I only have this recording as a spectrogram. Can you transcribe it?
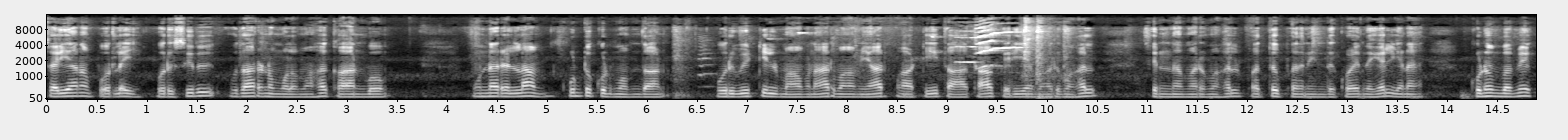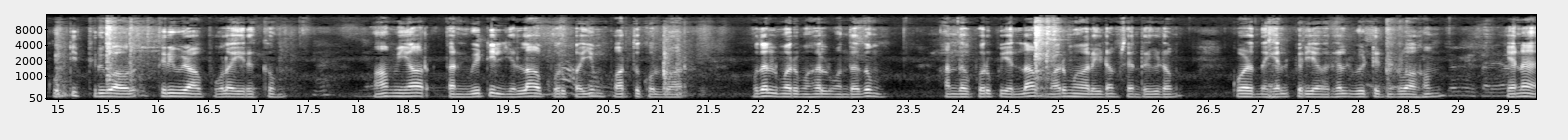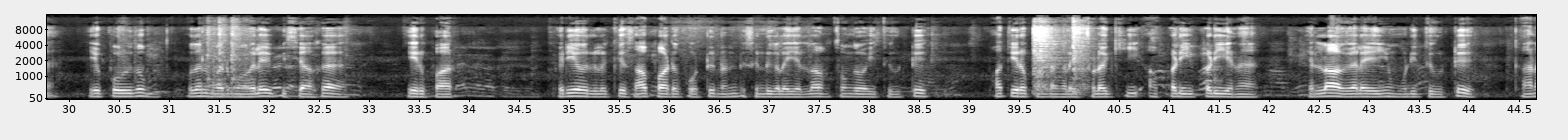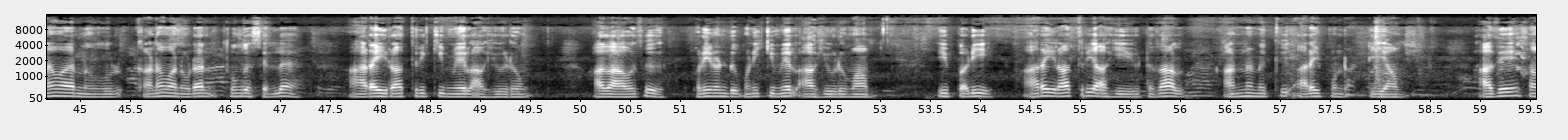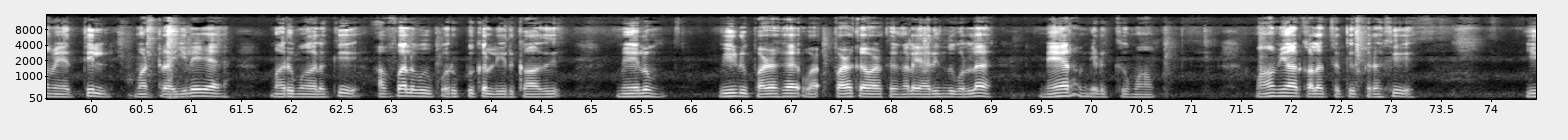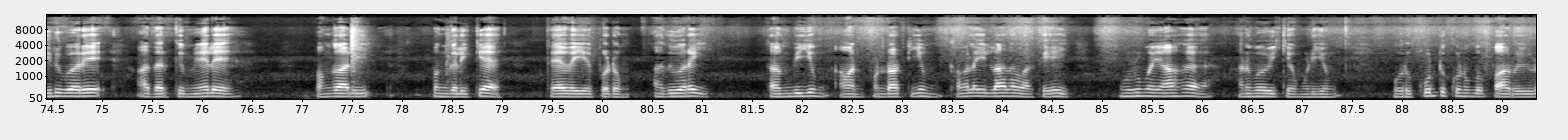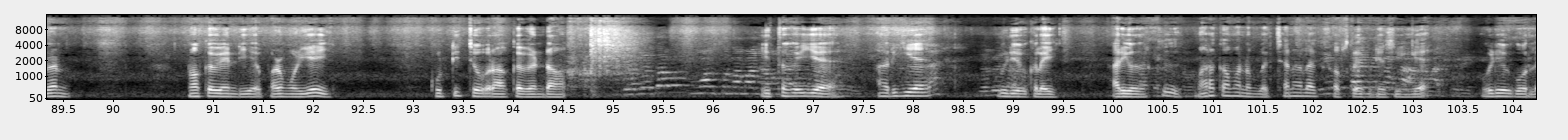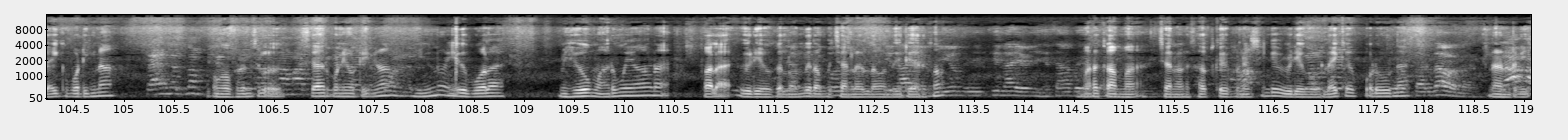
சரியான பொருளை ஒரு சிறு உதாரணம் மூலமாக காண்போம். முன்னரெல்லாம் கூட்டு குடும்பம்தான். ஒரு வீட்டில் மாமனார் மாமியார் பாட்டி தாத்தா பெரிய மருமகள் சின்ன மருமகள் பத்து பதினைந்து குழந்தைகள் என குடும்பமே குட்டி திருவா திருவிழா போல இருக்கும். மாமியார் தன் வீட்டில் எல்லா பொறுப்பையும் பார்த்து கொள்வார். முதல் மருமகள் வந்ததும் அந்த பொறுப்பு எல்லாம் மருமகளிடம் சென்றுவிடும். குழந்தைகள் பெரியவர்கள் வீட்டு நிர்வாகம் என எப்பொழுதும் முதல் மருமகளே பிஸியாக இருப்பார். பெரியவர்களுக்கு சாப்பாடு போட்டு நண்டு சிண்டுகளை எல்லாம் தூங்க வைத்துவிட்டு பாத்திர பண்டங்களை துலக்கி அப்படி இப்படி என எல்லா வேலையையும் முடித்துவிட்டு கணவன் கணவனுடன் தூங்க செல்ல அரை ராத்திரிக்கு மேல் ஆகிவிடும். அதாவது பனிரெண்டு மணிக்கு மேல் ஆகிவிடுமாம். இப்படி அரை ராத்திரி ஆகிவிட்டதால் அண்ணனுக்கு அரை பொண்டாட்டியாம். அதே சமயத்தில் மற்ற இளைய மருமகளுக்கு அவ்வளவு பொறுப்புகள் இருக்காது. மேலும் வீடு பழக பழக்க வழக்கங்களை அறிந்து கொள்ள நேரம் எடுக்குமாம். மாமியார் காலத்திற்கு பிறகு இருவரே அதற்கு மேலே பங்காளி பங்களிக்க தேவை ஏற்படும் அதுவரை தம்பியும் அவன் பொண்டாட்டியும் கவலையில்லாத வாழ்க்கையை முழுமையாக அனுபவிக்க முடியும். ஒரு கூட்டு குடும்ப பார்வையுடன் நோக்க வேண்டிய பழமொழியை குட்டிச்சுவராக்க வேண்டாம். இத்தகைய அரிய வீடியோக்களை அறிவதற்கு மறக்காமல் நம்ம சேனலை சப்ஸ்கிரைப் பண்ணி வச்சுக்கிங்க. வீடியோவுக்கு ஒரு லைக் போட்டிங்கன்னா உங்கள் ஃப்ரெண்ட்ஸுக்கு ஷேர் பண்ணி விட்டிங்கன்னா இன்னும் இது போல் மிகவும் அருமையான பல வீடியோக்கள் வந்து நம்ம சேனலில் வந்துக்கிட்டே இருக்கும். மறக்காமல் சேனலை சப்ஸ்கிரைப் பண்ணி வச்சுங்க வீடியோவுக்கு ஒரு லைக்கை போடுவோங்க. நன்றி.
